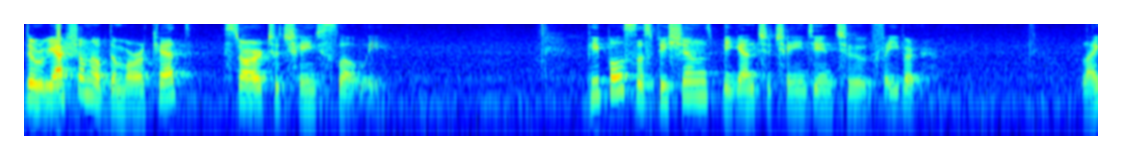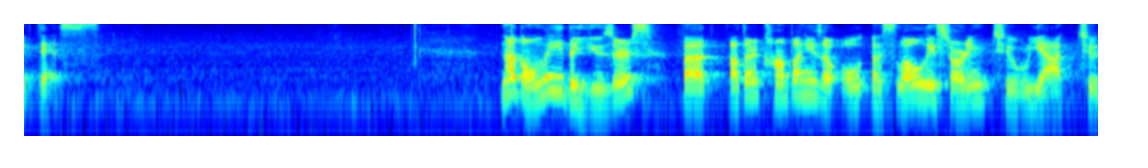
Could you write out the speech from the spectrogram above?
the reaction of the market started to change slowly people's suspicions began to change into favor, like this. Not only the users, but other companies are slowly starting to react to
